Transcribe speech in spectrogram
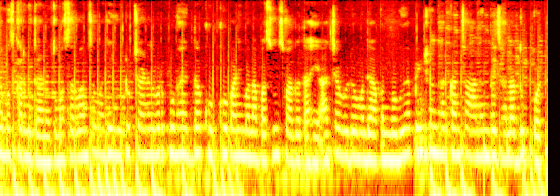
नमस्कार मित्रांनो तुम्हा सर्वांचं माझ्या युट्यूब चॅनलवर पुन्हा एकदा खूप खूप आणि मनापासून स्वागत आहे. आजच्या व्हिडिओमध्ये आपण बघूया पेन्शनधारकांचा आनंद झाला दुप्पट.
